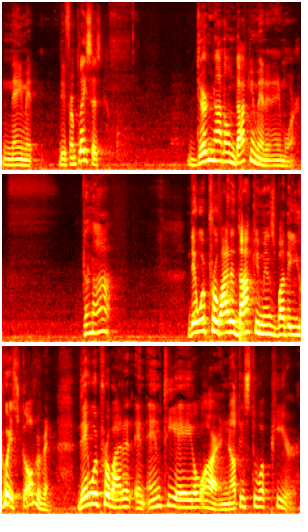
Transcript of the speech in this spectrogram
name it different places, they're not undocumented anymore. They're not. They were provided documents by the US government. They were provided an NTA or, and notice to appear.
